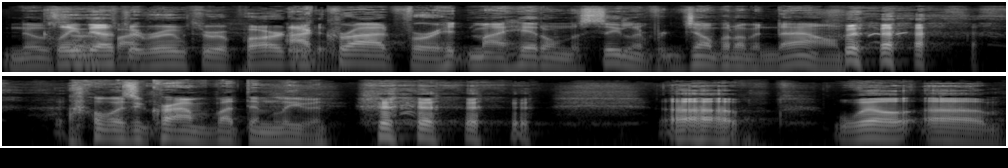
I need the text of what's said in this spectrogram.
No, Cleaned sir. out If the I- room through a party. I and- cried for hitting my head on the ceiling for jumping up and down. I wasn't crying about them leaving. Uh, well, um,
